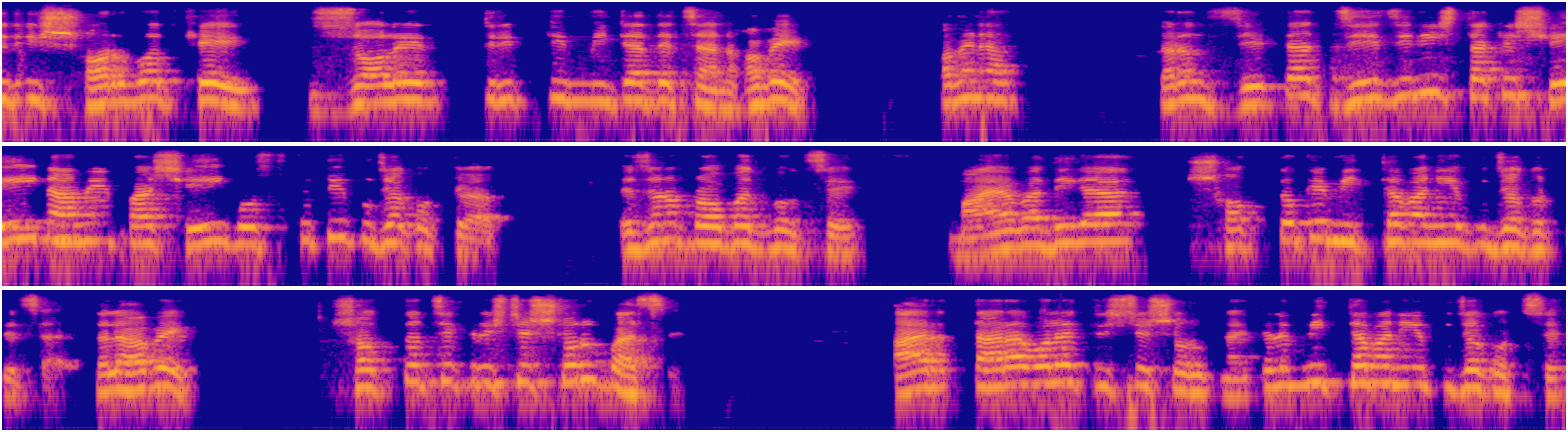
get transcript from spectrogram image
যদি শরবত খেয়ে জলের তৃপ্তি মিটাতে চান, হবে? হবে না? কারণ যেটা যে জিনিস তাকে সেই নামে বা সেই বস্তুতে পূজা করতে হবে। এজন্য প্রভুপাত বলছে, মায়াবাদীরা সত্যকে মিথ্যা বানিয়ে পূজা করতে চায়। তাহলে হবে? সত্য হচ্ছে কৃষ্ণের স্বরূপ আছে। আর তারা বলে কৃষ্ণের স্বরূপ নাই। তাহলে মিথ্যা বানিয়ে পূজা করছে।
